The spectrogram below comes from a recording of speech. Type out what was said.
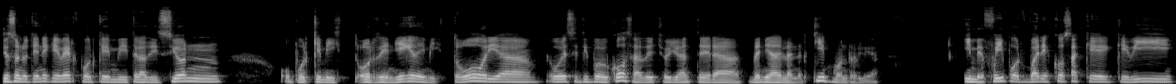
Y eso no tiene que ver porque mi tradición o porque me, o reniegue de mi historia o ese tipo de cosas. De hecho, yo antes era, venía del anarquismo en realidad y me fui por varias cosas que, vi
